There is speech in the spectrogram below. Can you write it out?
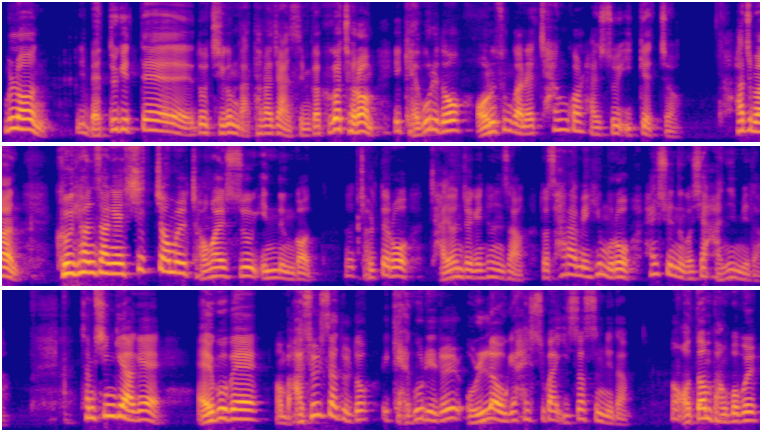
물론 이 메뚜기 때도 지금 나타나지 않습니까? 그것처럼 이 개구리도 어느 순간에 창궐할 수 있겠죠. 하지만 그 현상의 시점을 정할 수 있는 것 절대로 자연적인 현상 또 사람의 힘으로 할 수 있는 것이 아닙니다. 참 신기하게 애굽의 마술사들도 개구리를 올라오게 할 수가 있었습니다. 어떤 방법을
